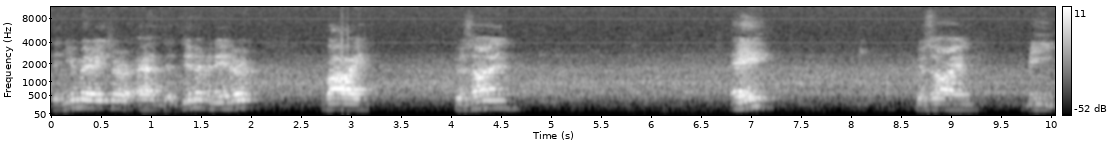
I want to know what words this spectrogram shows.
the numerator and the denominator by cosine A cosine B.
